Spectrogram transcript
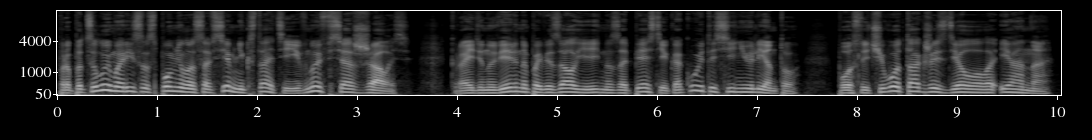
Про поцелуй Мариса вспомнила совсем не кстати и вновь вся сжалась. Крайден уверенно повязал ей на запястье какую-то синюю ленту, после чего так же сделала и она –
